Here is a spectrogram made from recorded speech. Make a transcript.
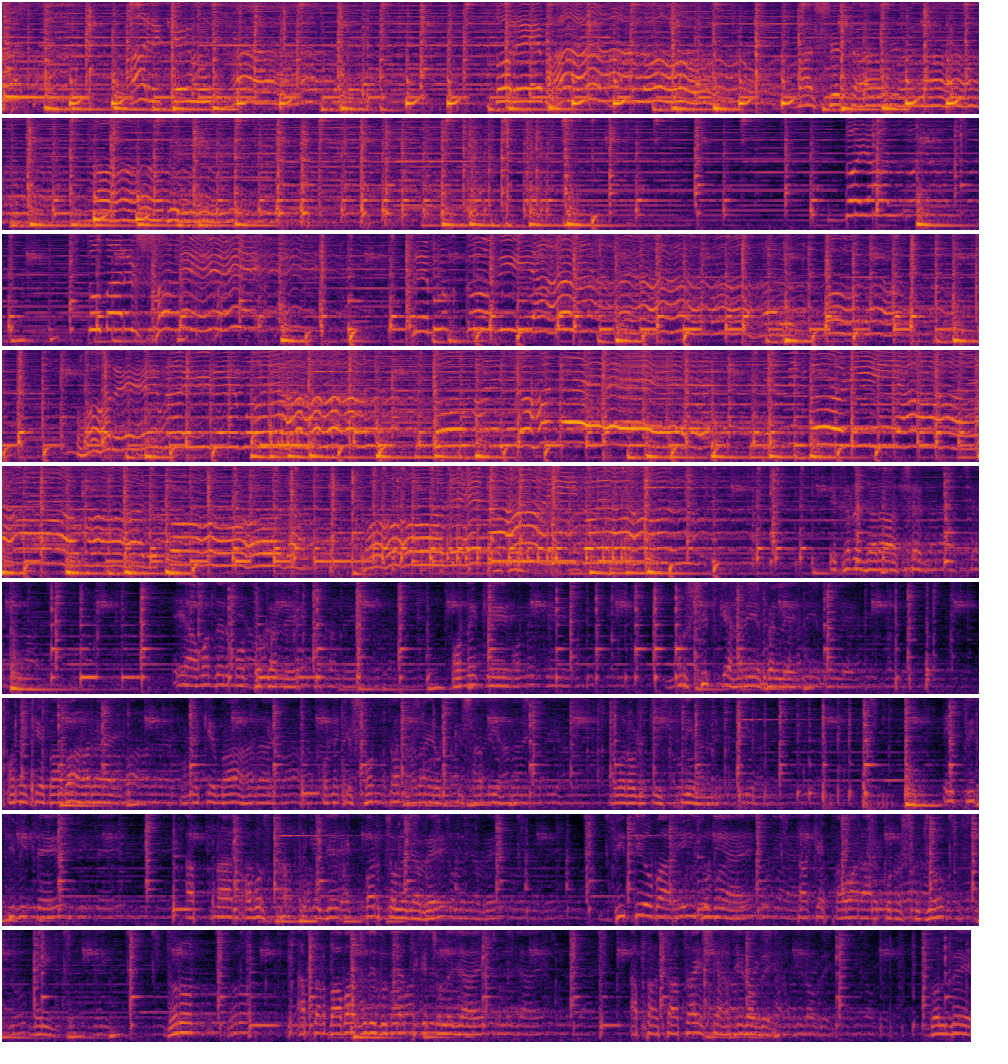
মুর্শিদকে হারিয়ে ফেলে, অনেকে বাবা হারায়, অনেকে মা হারায়, অনেকে সন্তান হারায়, অনেকে স্বামী হারায়, আবার অনেকে স্ত্রী হারায়। এই পৃথিবীতে আপনার অবস্থান থেকে যে একবার চলে যাবে চলে যাবে দ্বিতীয়বার এই দুনিয়ায় তাকে পাওয়ার আর কোনো সুযোগ নেই। ধরুন ধরুন আপনার বাবা যদি দুনিয়া থেকে চলে যায় চলে যায় আপনার চাচা এসে হাজির হবে। বলবে,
